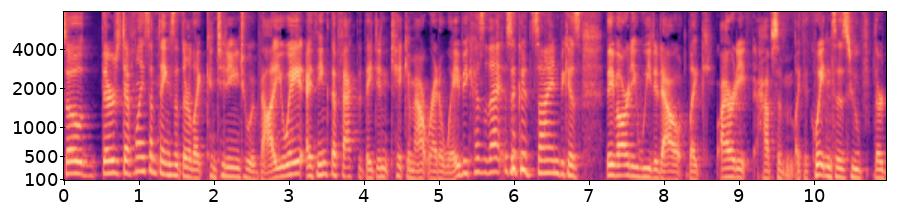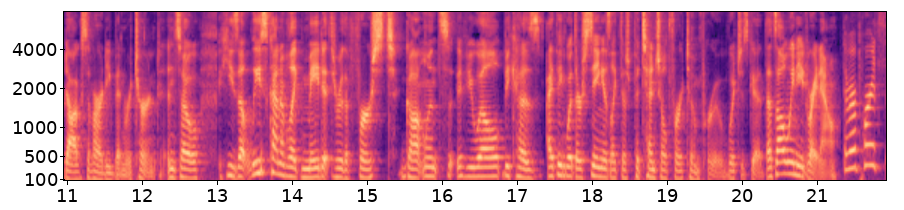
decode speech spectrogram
So there's definitely some things that they're like continuing to evaluate. I think the fact that they didn't kick him out right away because of that is a good sign because they've already weeded out like I already have some like acquaintances who their dogs have already been returned. And so he's at least kind of like made it through the first gauntlets, if you will, because I think what they're seeing is like there's potential for it to improve, which is good. That's all we need right now. The reports,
